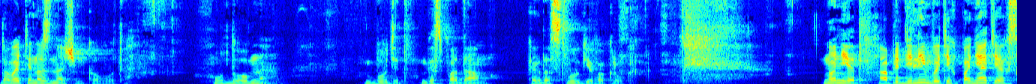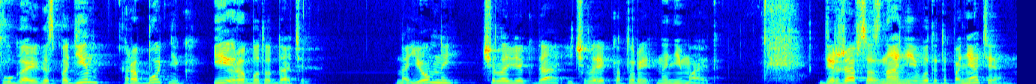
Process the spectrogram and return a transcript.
Давайте назначим кого-то. Удобно будет господам, когда слуги вокруг. Но нет, определим в этих понятиях слуга и господин, работник и работодатель. Наемный человек, да, и человек, который нанимает. Держа в сознании вот это понятие,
